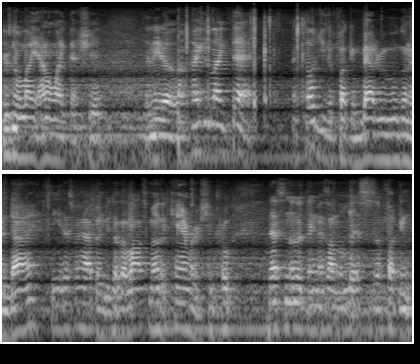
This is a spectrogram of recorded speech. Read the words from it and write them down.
there's no light. I don't like that shit. I need a, how you like that? I told you the fucking battery was gonna die. See, that's what happened because I lost my other camera. She broke. That's another thing that's on the list is a fucking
